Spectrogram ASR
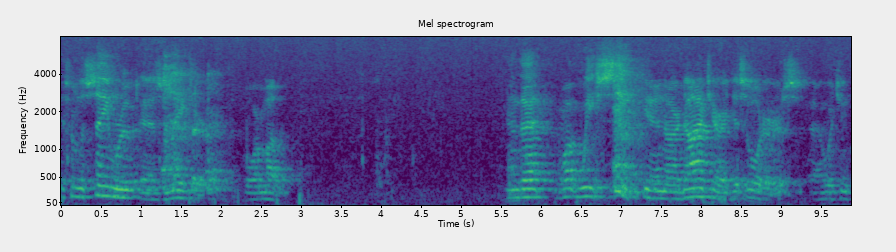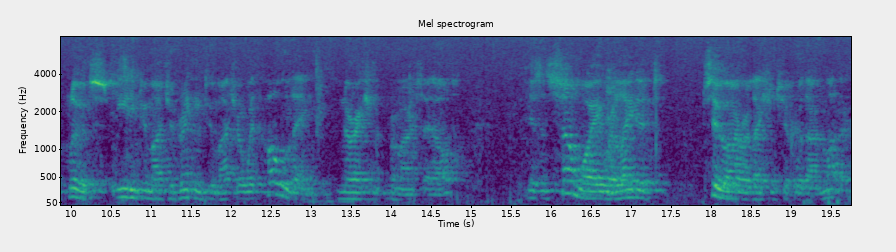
is from the same root as maker or mother. And that what we seek in our dietary disorders, uh, which includes eating too much or drinking too much or withholding nourishment from ourselves, is in some way related to our relationship with our mother.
